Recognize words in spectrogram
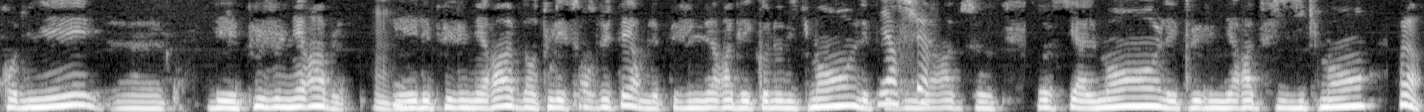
premier euh, les plus vulnérables Mhm. et les plus vulnérables dans tous les sens du terme, les plus vulnérables économiquement, les plus Bien vulnérables so- socialement, les plus vulnérables physiquement. Voilà.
